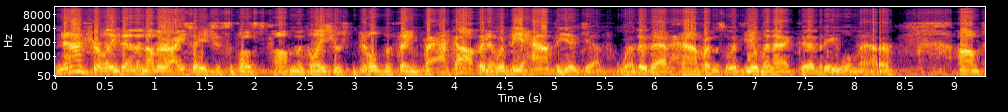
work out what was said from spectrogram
Naturally, then another ice age is supposed to come. The glaciers build the thing back up, and it would be happy again. Whether that happens with human activity will matter. Um,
